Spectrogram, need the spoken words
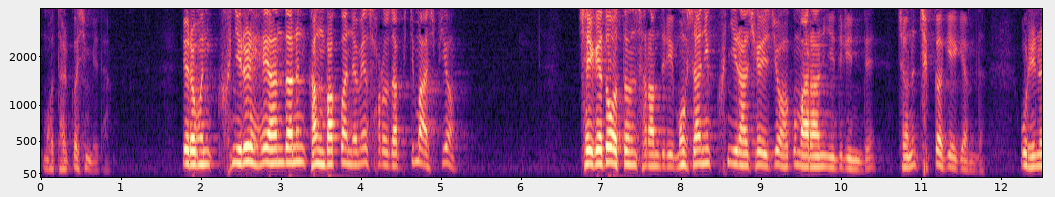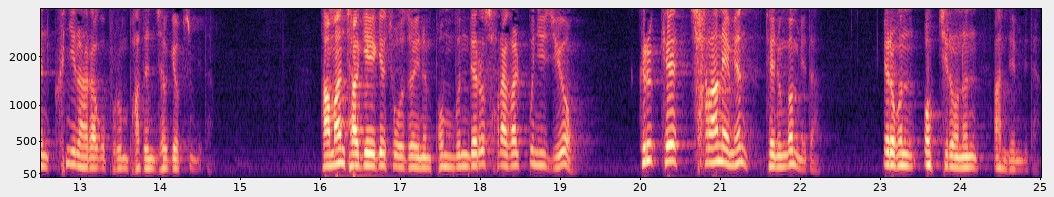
못할 것입니다. 여러분, 큰일을 해야 한다는 강박관념에 사로잡히지 마십시오. 제게도 어떤 사람들이 목사님 큰일 하셔야죠 하고 말하는 이들이 있는데 저는 즉각 얘기합니다. 우리는 큰일 하라고 부름 받은 적이 없습니다. 다만 자기에게 주어져 있는 본분대로 살아갈 뿐이지요. 그렇게 살아내면 되는 겁니다. 여러분, 억지로는 안 됩니다.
